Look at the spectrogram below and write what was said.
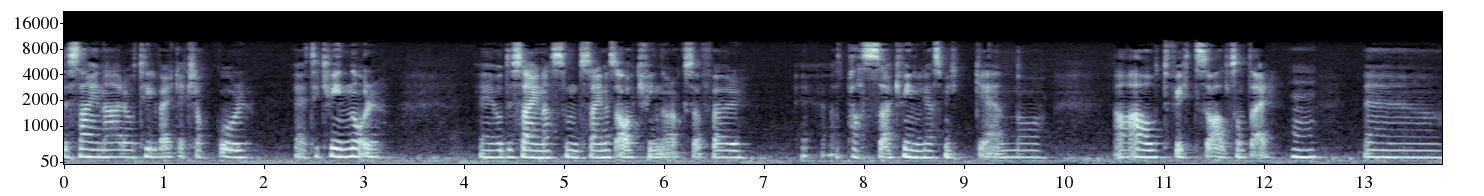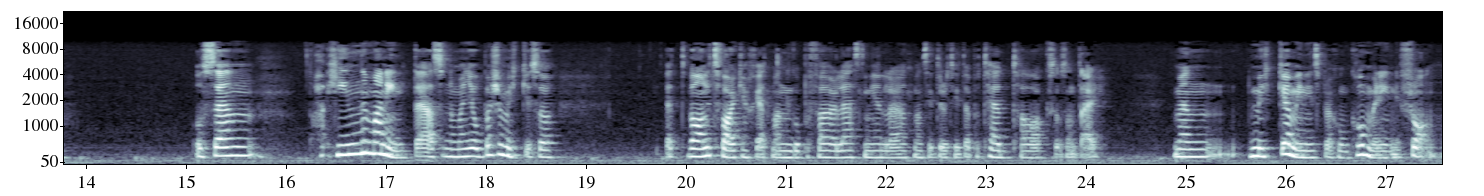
designar och tillverkar klockor till kvinnor. Eh, och designas som designas av kvinnor också för eh, att passa kvinnliga smycken och ja, outfits och allt sånt där. Mm. Eh, och sen hinner man inte, alltså när man jobbar så mycket så ett vanligt svar kanske är att man går på föreläsning eller att man sitter och tittar på TED-talks och sånt där. Men mycket av min inspiration kommer inifrån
